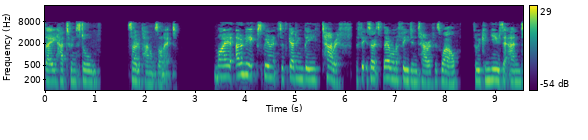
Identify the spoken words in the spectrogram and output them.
they had to install solar panels on it. My only experience of getting the tariff, so it's they're on a feed-in tariff as well, so we can use it and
